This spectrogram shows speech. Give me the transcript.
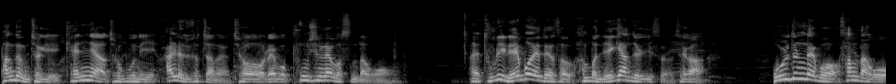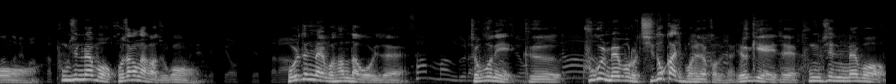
방금 저기 겟냐 저분이 알려주셨잖아요 저 레버 풍신 레버 쓴다고 둘이 레버에 대해서 한번 얘기한 적이 있어요. 제가 golden 레버 산다고 풍신 레버 고장 나가지고 golden 레버 산다고 이제 저분이 그 구글 map으로 지도까지 보내줬거든요. 여기에 이제 풍신 레버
